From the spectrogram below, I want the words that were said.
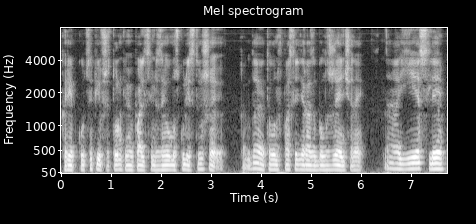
крепко уцепившись тонкими пальцами за его мускулистую шею. Когда это он в последний раз был женщиной? А если...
